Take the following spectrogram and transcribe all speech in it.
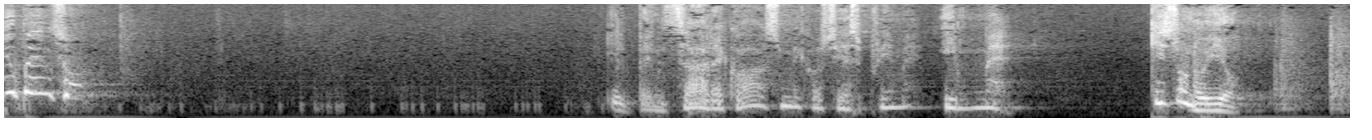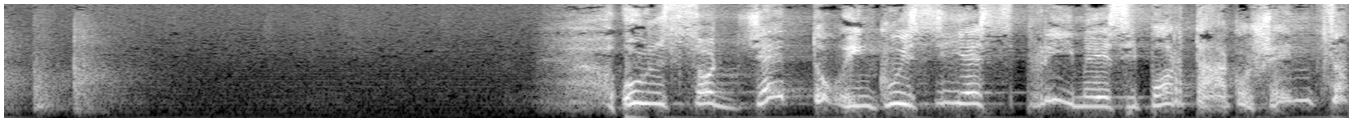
io penso. Il pensare cosmico si esprime in me. Chi sono io? Un soggetto in cui si esprime e si porta a coscienza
